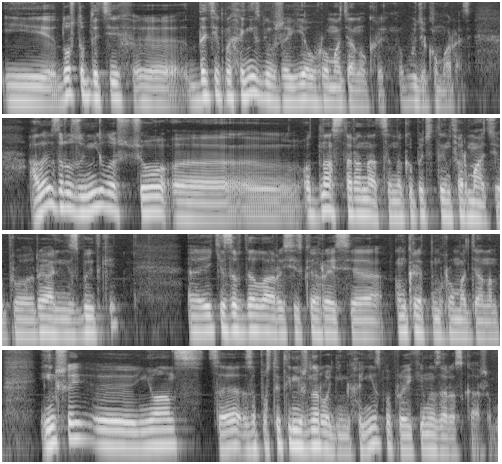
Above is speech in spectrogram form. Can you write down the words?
І доступ до цих, е, до цих механізмів вже є у громадян України в будь-якому разі. Але зрозуміло, що е, одна сторона це накопичити інформацію про реальні збитки, які завдала російська агресія конкретним громадянам. Інший е, нюанс це запустити міжнародні механізми, про які ми зараз кажемо.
